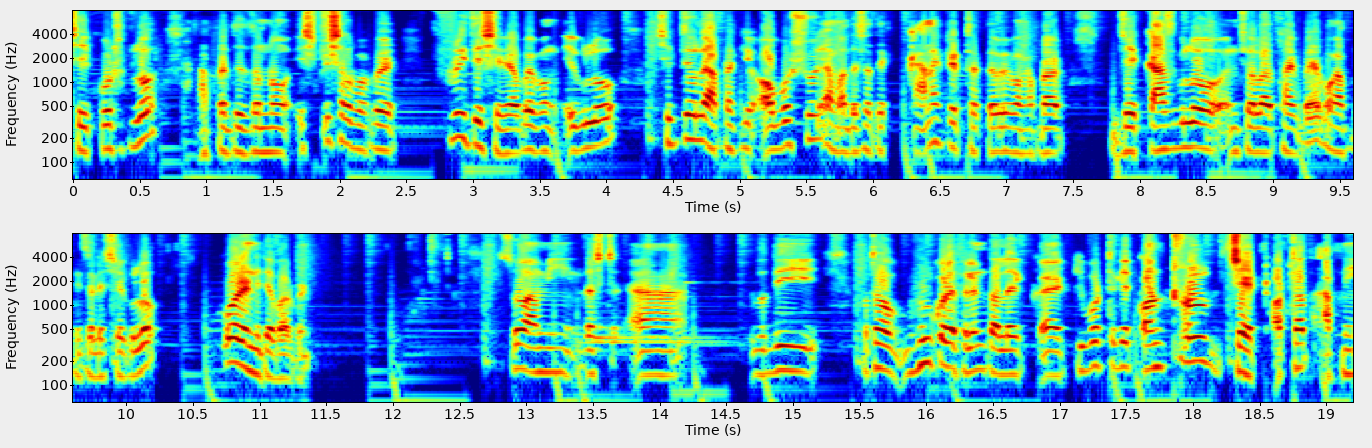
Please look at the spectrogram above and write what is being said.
সেই কোর্সগুলো আপনাদের জন্য স্পেশালভাবে ফ্রিতে শেখাবো এবং এগুলো শিখতে হলে আপনাকে অবশ্যই আমাদের সাথে কানেক্টেড থাকতে হবে এবং আপনার যে কাজগুলো ইনশাল্লাহ থাকবে এবং আপনি চাইলে সেগুলো করে নিতে পারবেন। সো আমি জাস্ট যদি কোথাও ভুল করে ফেলেন তাহলে কিবোর্ড থেকে কন্ট্রোল জেড অর্থাৎ আপনি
